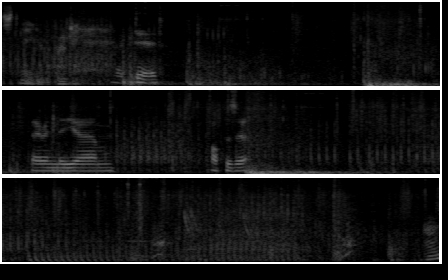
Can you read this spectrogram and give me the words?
Stay again, apparently. I did. They're in the um, opposite. Nice.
